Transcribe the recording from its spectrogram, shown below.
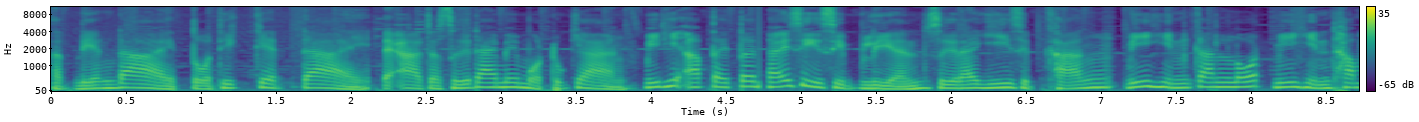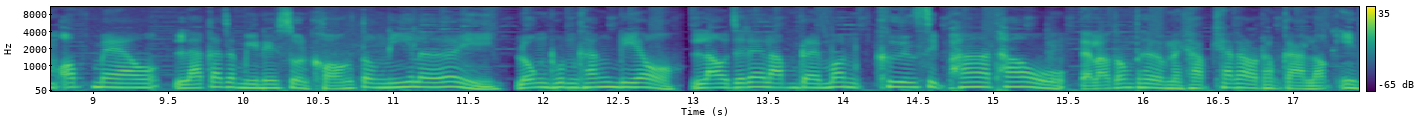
สัตว์เลี้ยงได้ ตั๋วทิกเก็ตได้ แต่อาจจะซื้อได้ไม่หมดทุกอย่าง มีที่อัพไตเติลใช้ 40 เหรียญซื้อได้ 20 ครั้ง มีหินกันลดมีหินทำออฟแมว แล้วก็จะมีในส่วนของตรงนี้เลย ลงทุนครั้งเดียว เราจะได้รับไดมอนด์คืน 15 เท่า แต่เราต้องเติมนะครับ แค่เราทำการล็อกอิน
